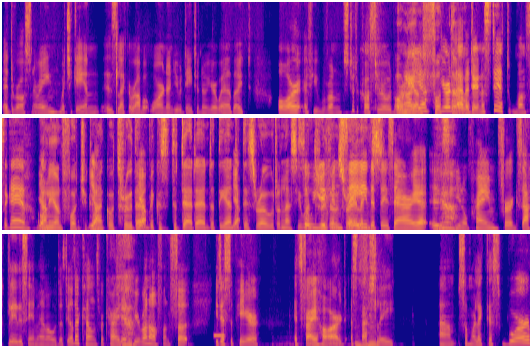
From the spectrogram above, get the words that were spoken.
into Rossnareen, which again is like a rabbit warren, and you would need to know your way about. Or if you run straight across the road, where Only are on you? foot, You're in though. Lenadoon Estate once again. Yeah. Only on foot. You Yeah. can't go through there Yeah. because it's a dead end at the end of this road unless you so went through you can those see that this area is, you know, prime for exactly the same MO that the other kilns were carried out. If you run off on foot, you disappear. It's very hard, Mm-hmm. especially um, somewhere like this, where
